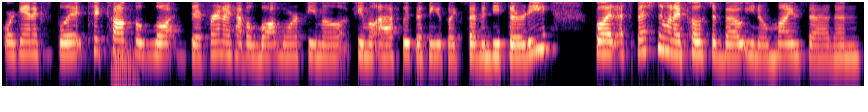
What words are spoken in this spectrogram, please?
organic split. TikTok's mm. a lot different. I have a lot more female female athletes. I think it's like 70-30 but especially when i post about you know mindset and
